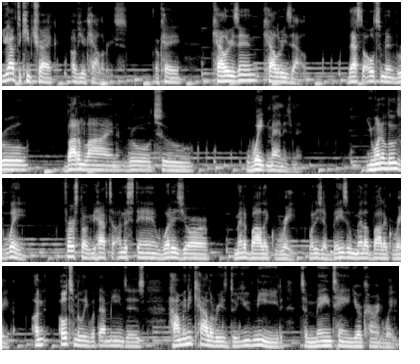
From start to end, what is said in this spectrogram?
You have to keep track of your calories. Okay, calories in, calories out. That's the ultimate rule bottom line rule to weight management. You want to lose weight. First off, you have to understand what is your metabolic rate. What is your basal metabolic rate? Un- ultimately, what that means is how many calories do you need to maintain your current weight?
